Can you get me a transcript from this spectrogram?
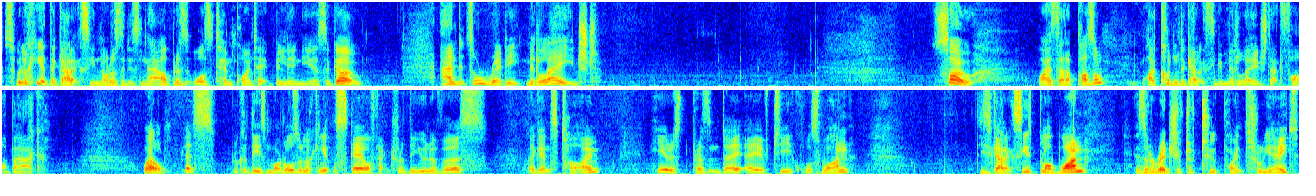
So we're looking at the galaxy not as it is now, but as it was 10.8 billion years ago and it's already middle-aged. So, why is that a puzzle? Why couldn't a galaxy be middle-aged that far back? Well, let's look at these models. We're looking at the scale factor of the universe against time. Here is the present day, A of t equals 1. These galaxies, blob 1, is at a redshift of 2.38.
